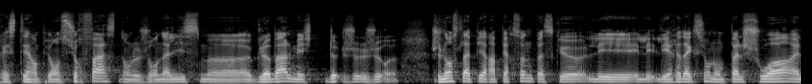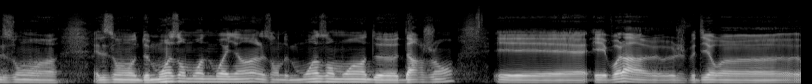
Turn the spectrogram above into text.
rester un peu en surface dans le journalisme euh, global. Mais je, lance la pierre à personne parce que les, les- rédactions n'ont pas le choix. Elles ont, elles ont de moins en moins de moyens, elles ont de moins en moins d'argent. Et, voilà, euh, je veux dire, euh,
